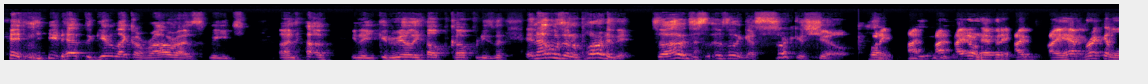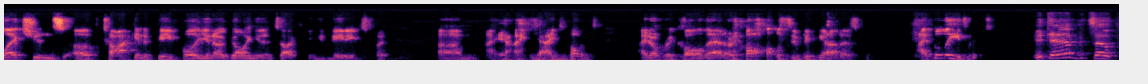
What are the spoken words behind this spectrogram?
and you'd have to give like a rah-rah speech on how, you know, you can really help companies. And I wasn't a part of it. So I was just, it was like a circus show. Funny. I, I, I don't have any, I, I have recollections of talking to people, you know, going in and talking in meetings, but um, I, I, I don't, I don't recall that at all, to be honest. I believe it. It happens. So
